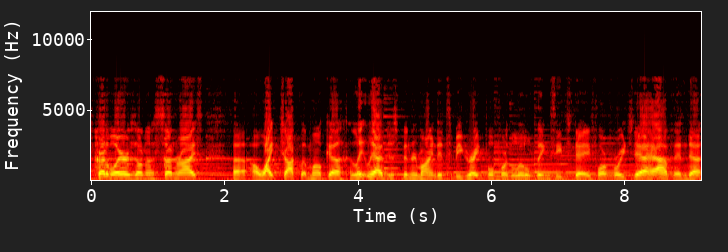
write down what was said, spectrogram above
incredible Arizona sunrise uh, a white chocolate mocha. Lately, I've just been reminded to be grateful for the little things each day, for, for each day I have. And, uh,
